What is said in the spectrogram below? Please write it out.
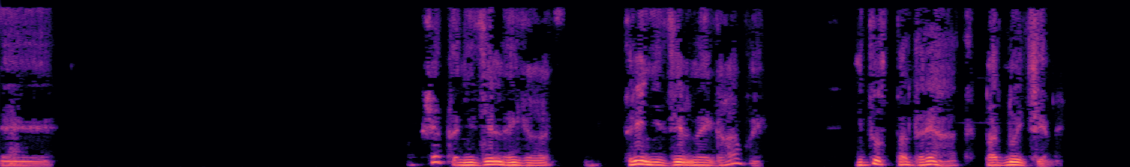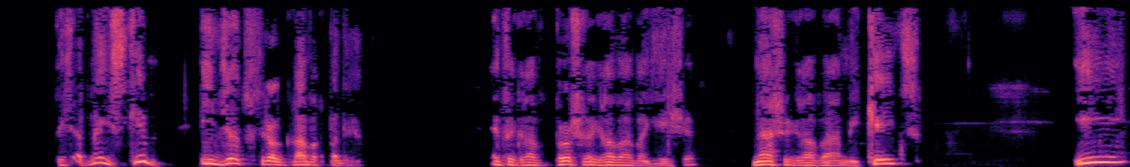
Э, вообще-то недельные, три недельные главы идут подряд по одной теме. То есть одна из тем идет в трех главах подряд. Это глав, прошлая глава Ваеша, наша глава Микейц и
